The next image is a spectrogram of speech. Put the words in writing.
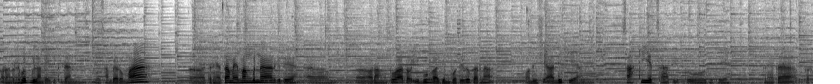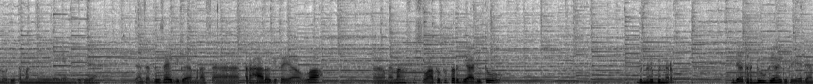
orang tersebut bilang kayak gitu. Dan sampai rumah e, ternyata memang benar gitu ya e, e, orang tua atau ibu nggak jemput itu karena kondisi adik yang sakit saat itu gitu ya. Ternyata perlu ditemenin gitu ya. Dan satu saya juga merasa terharu gitu ya Allah e, memang sesuatu tuh terjadi tuh bener-bener tidak terduga gitu ya. Dan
